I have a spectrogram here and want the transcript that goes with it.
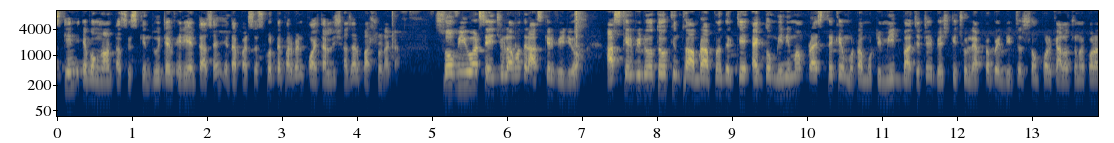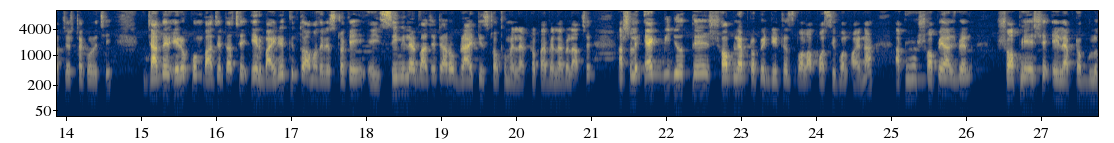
screen এবং নন টাচ স্ক্রিন দুইটা ভেরিয়েন্ট আছে, এটা পারচেস করতে পারবেন পঁয়তাল্লিশ হাজার পাঁচশো টাকা। সো ভিউয়ার্স এই ছিল আমাদের আজকের ভিডিও আজকের ভিডিওতেও কিন্তু আমরা আপনাদেরকে একদম মিনিমাম প্রাইস থেকে মোটামুটি মিড বাজেটে বেশ কিছু ল্যাপটপের ডিটেলস সম্পর্কে আলোচনা করার চেষ্টা করেছি। যাদের এরকম বাজেট আছে, এর বাইরেও কিন্তু আমাদের স্টকে এই সিমিলার বাজেটে আরও ব্রাইট রকমের ল্যাপটপ অ্যাভেলেবেল আছে। আসলে এক ভিডিওতে সব ল্যাপটপের ডিটেলস বলা পসিবল হয় না। আপনারা শপে আসবেন শপে এসে এই ল্যাপটপগুলো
